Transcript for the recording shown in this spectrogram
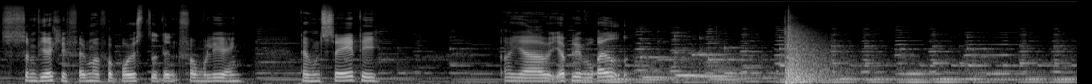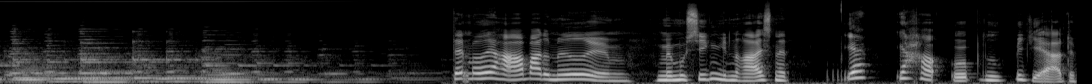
som virkelig fandt mig for brystet, den formulering, da hun sagde det. Og jeg, jeg blev vred. den måde, jeg har arbejdet med, øh, med musikken i den rejsende, ja, jeg har åbnet mit hjerte.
